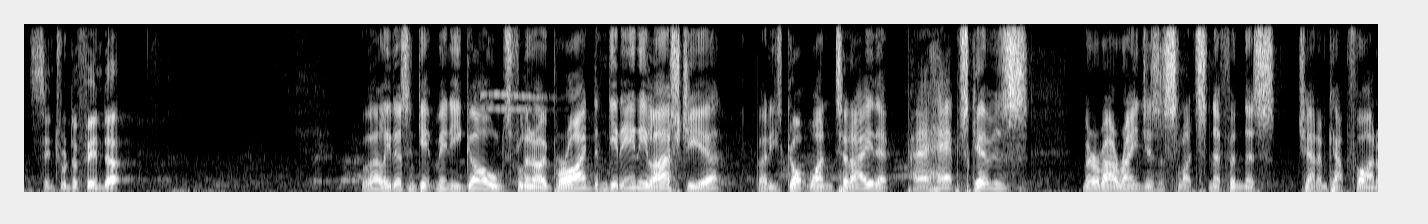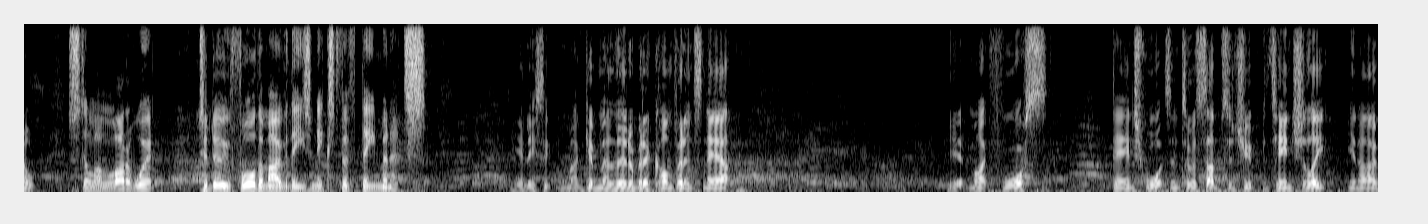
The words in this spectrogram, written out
the central defender. Well, he doesn't get many goals, Flynn O'Brien. Didn't get any last year, but he's got one today that perhaps gives Miramar Rangers a slight sniff in this Chatham Cup final. Still a lot of work to do for them over these next 15 minutes. Yeah, at least it might give them a little bit of confidence now. Yeah, it might force Dan Schwartz into a substitute potentially, you know,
